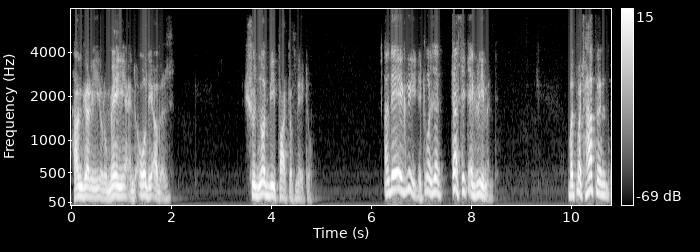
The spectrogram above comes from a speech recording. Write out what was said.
Hungary, Romania, and all the others, should not be part of NATO. And they agreed. It was a tacit agreement. But what happened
